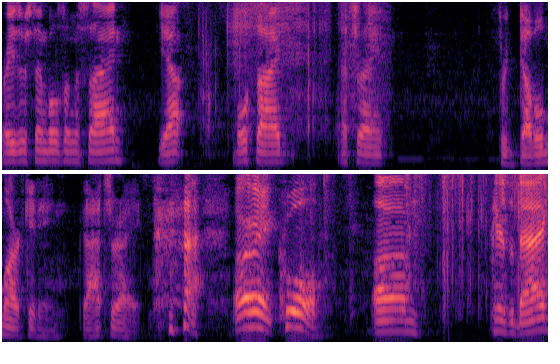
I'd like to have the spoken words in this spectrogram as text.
Razer symbols on the side. Yeah, both sides. That's right. For double marketing. That's right. All right, cool. Um, here's the bag.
